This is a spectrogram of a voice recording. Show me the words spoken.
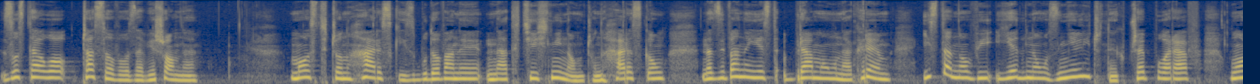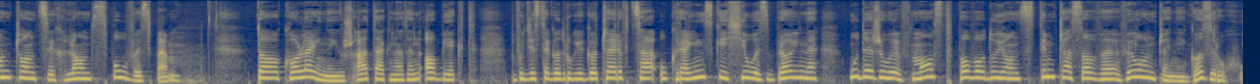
zostało czasowo zawieszone. Most czonharski, zbudowany nad cieśniną czonharską, nazywany jest bramą na Krym i stanowi jedną z nielicznych przepław łączących ląd z półwyspem. To kolejny już atak na ten obiekt. 22 czerwca ukraińskie siły zbrojne uderzyły w most, powodując tymczasowe wyłączenie go z ruchu.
